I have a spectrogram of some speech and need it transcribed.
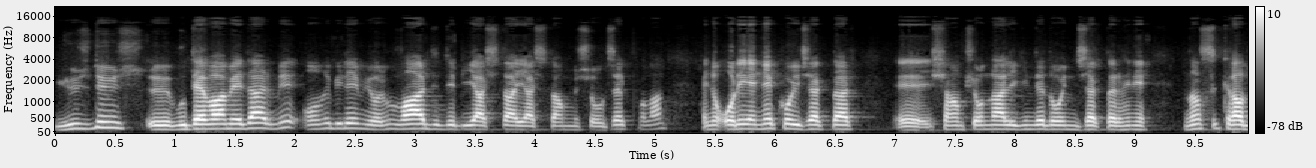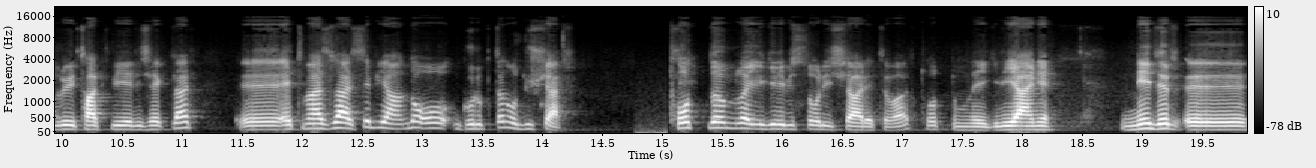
yüzde yüz e, bu devam eder mi onu bilemiyorum. Vardı de bir yaş daha yaşlanmış olacak falan. Hani oraya ne koyacaklar? E, Şampiyonlar Ligi'nde de oynayacaklar. Hani nasıl kadroyu takviye edecekler? E, etmezlerse bir anda o gruptan o düşer. Tottenham'la ilgili bir soru işareti var. Tottenham'la ilgili yani nedir? E,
